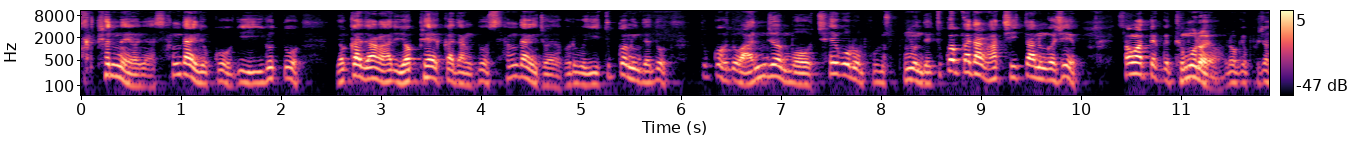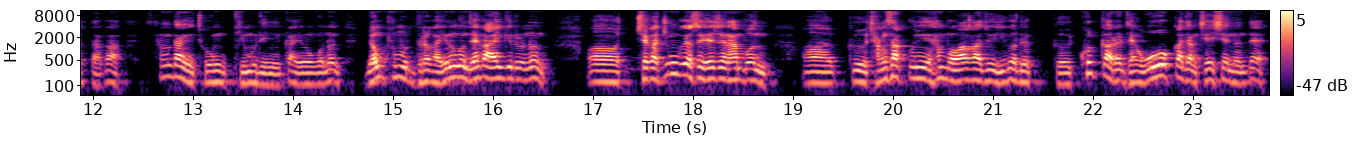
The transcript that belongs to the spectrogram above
딱 폈네요. 그냥 상당히 좋고 이 이것도 옆가장 아주 옆에 가장도 상당히 좋아요. 그리고 이 뚜껑인데도 뚜껑도 완전 뭐 최고로 보- 보면 돼. 뚜껑 가장 같이 있다는 것이 성화 때 그 드물어요. 이렇게 보셨다가 상당히 좋은 기물이니까 이런 거는 명품으로 들어가. 이런 건 제가 알기로는 어 제가 중국에서 예전에 한번 어, 그 장사꾼이 한번 와가지고 이거를 그 콜가를 제가 5억 가장 제시했는데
